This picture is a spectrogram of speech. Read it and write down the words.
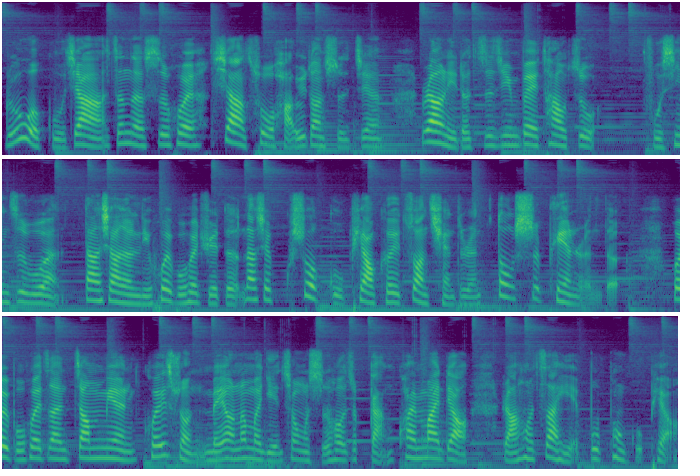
如果股价真的是会下挫好一段时间，让你的资金被套住。抚心自问，当下的你会不会觉得那些说股票可以赚钱的人都是骗人的？会不会在账面亏损没有那么严重的时候就赶快卖掉，然后再也不碰股票？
